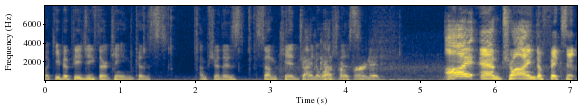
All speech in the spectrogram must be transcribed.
But keep it PG-13, because I'm sure there's some kid trying to watch this. perverted. I am trying to fix it.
